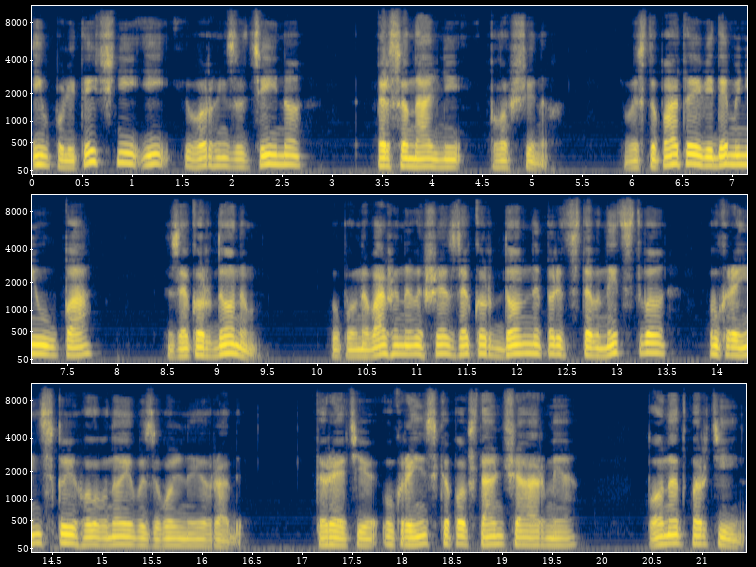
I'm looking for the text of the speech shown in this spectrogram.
і в політичній, і в організаційно-персональній площинах. Виступати від імені УПА за кордоном уповноважене лише закордонне представництво Української головної визвольної ради. Третє. Українська повстанча армія понадпартійна.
